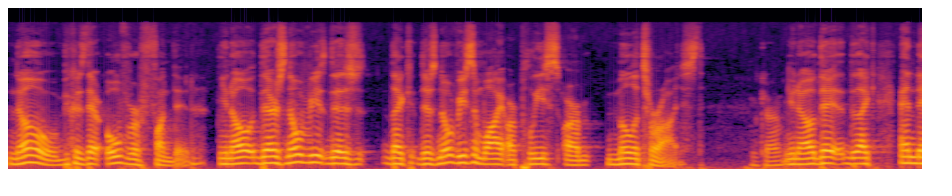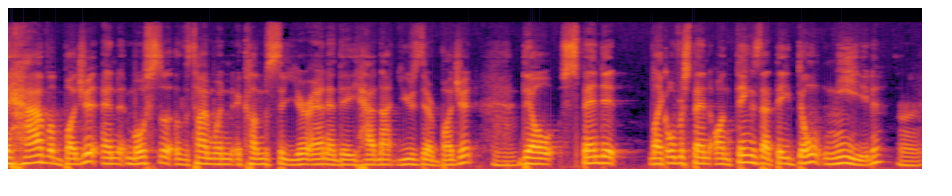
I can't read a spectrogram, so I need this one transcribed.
No, because they're overfunded. You know, there's no reason. There's like there's no reason why our police are militarized. Okay. You know, they like, and they have a budget, and most of the time when it comes to year end and they have not used their budget, mm-hmm. they'll spend it like overspend on things that they don't need Right.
